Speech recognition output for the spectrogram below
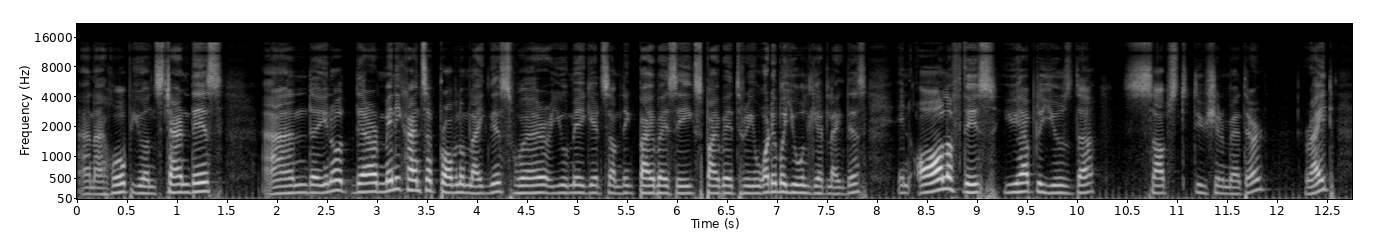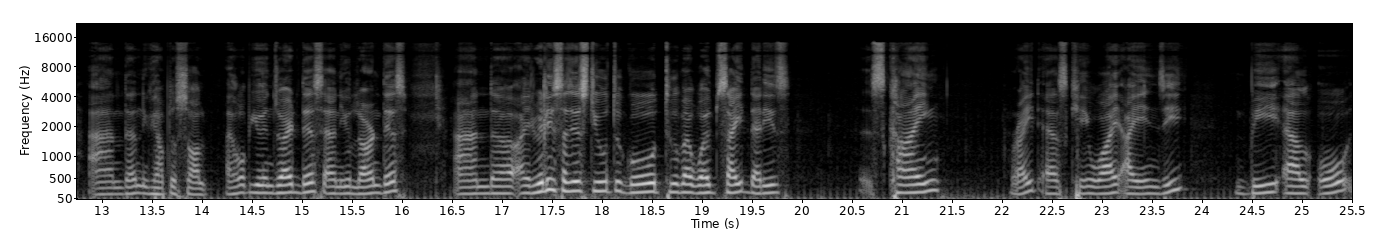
And I hope you understand this and uh, you know there are many kinds of problem like this where you may get something pi by 6 pi by 3 whatever you will get like this. In all of this you have to use the substitution method right? And then you have to solve. I hope you enjoyed this and you learned this. And uh, i really suggest you to go to my website that is skying right? S k y i n g b l o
